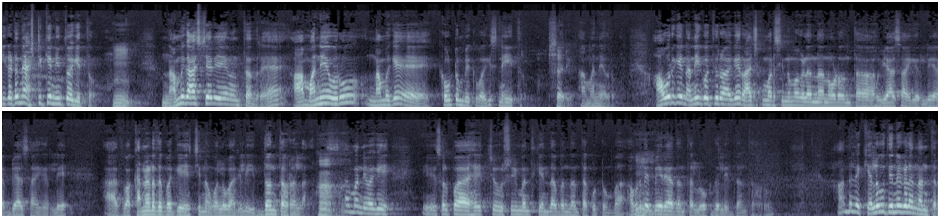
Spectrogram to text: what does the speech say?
ಈ ಘಟನೆ ಅಷ್ಟಕ್ಕೆ ನಿಂತೋಗಿತ್ತು. ಹ್ಞೂ ನಮಗೆ ಆಶ್ಚರ್ಯ ಏನಂತಂದರೆ ಆ ಮನೆಯವರು ನಮಗೆ ಕೌಟುಂಬಿಕವಾಗಿ ಸ್ನೇಹಿತರು. ಸರಿ. ಆ ಮನೆಯವರು. ಅವ್ರಿಗೆ ನನಗೆ ಗೊತ್ತಿರೋ ಹಾಗೆ ರಾಜ್ಕುಮಾರ್ ಸಿನಿಮಾಗಳನ್ನು ನೋಡುವಂಥ ಹವ್ಯಾಸ ಆಗಿರಲಿ ಅಭ್ಯಾಸ ಆಗಿರಲಿ ಅಥವಾ ಕನ್ನಡದ ಬಗ್ಗೆ ಹೆಚ್ಚಿನ ಒಲವಾಗಲಿ ಇದ್ದಂಥವ್ರಲ್ಲ. ಸಾಮಾನ್ಯವಾಗಿ ಈ ಸ್ವಲ್ಪ ಹೆಚ್ಚು ಶ್ರೀಮಂತಿಕೆಯಿಂದ ಬಂದಂಥ ಕುಟುಂಬ ಅವ್ರದ್ದೇ ಬೇರೆ ಆದಂಥ ಲೋಕದಲ್ಲಿ ಇದ್ದಂಥವರು. ಆಮೇಲೆ ಕೆಲವು ದಿನಗಳ ನಂತರ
